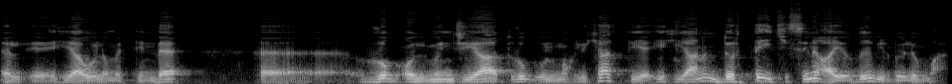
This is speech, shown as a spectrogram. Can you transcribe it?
El İhya Ulumuddin'de e, Rub'ul Münciyat, Rub'ul Muhlikat diye İhya'nın dörtte ikisini ayırdığı bir bölüm var.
